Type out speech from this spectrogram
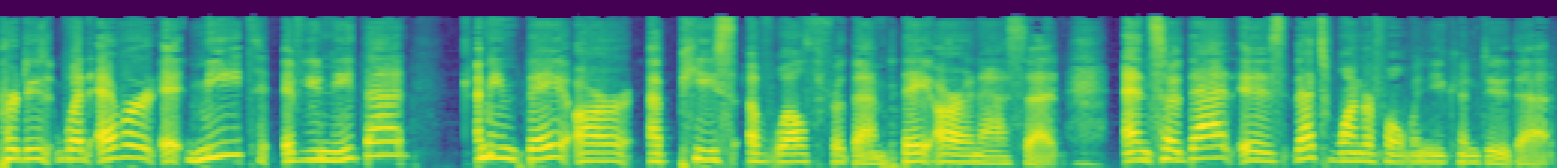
produce whatever it, meat. If you need that, I mean, they are a piece of wealth for them. They are an asset, and so that is that's wonderful when you can do that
